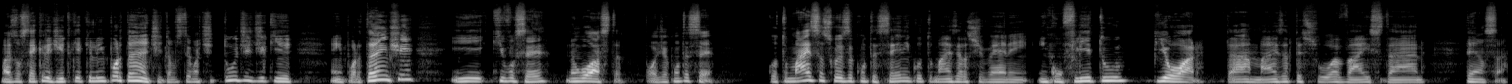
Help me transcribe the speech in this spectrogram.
mas você acredita que aquilo é importante. Então você tem uma atitude de que é importante e que você não gosta. Pode acontecer. Quanto mais essas coisas acontecerem, quanto mais elas estiverem em conflito, pior tá? mais a pessoa vai estar tensa.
